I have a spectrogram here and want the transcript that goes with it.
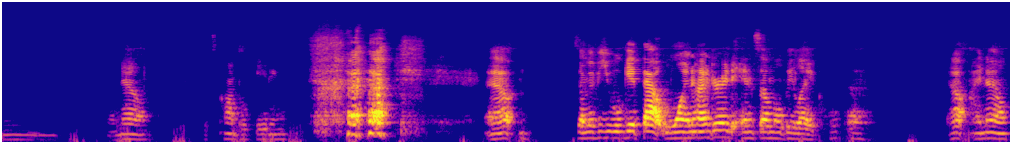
Mm, I know it's complicating. yep. Some of you will get that 100 and some will be like, what the? I know.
